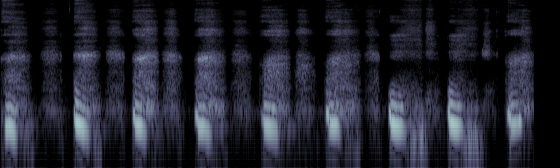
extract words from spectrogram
嗯嗯啊啊啊啊嗯嗯啊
